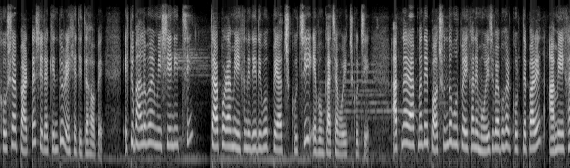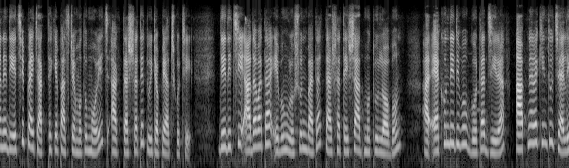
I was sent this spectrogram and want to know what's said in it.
খোসার পাটটা সেটা কিন্তু রেখে দিতে হবে। একটু ভালোভাবে মিশিয়ে নিচ্ছি। তারপর আমি এখানে দিয়ে দেবো পেঁয়াজ কুচি এবং কাঁচামরিচ কুচি। আপনারা আপনাদের পছন্দ মতো এখানে মরিচ ব্যবহার করতে পারেন। আমি এখানে দিয়েছি প্রায় চার থেকে পাঁচটার মতো মরিচ আর তার সাথে দুইটা পেঁয়াজ কুচি। দিয়ে দিচ্ছি আদা বাটা এবং রসুন বাটা, তার সাথে স্বাদ মতো লবণ আর এখন দিয়ে দেবো গোটা জিরা। আপনারা কিন্তু চাইলে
